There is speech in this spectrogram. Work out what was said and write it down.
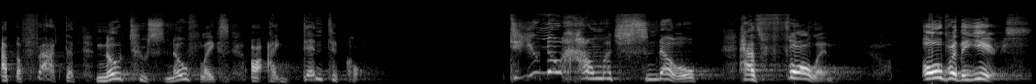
at the fact that no two snowflakes are identical. Do you know how much snow has fallen over the years?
